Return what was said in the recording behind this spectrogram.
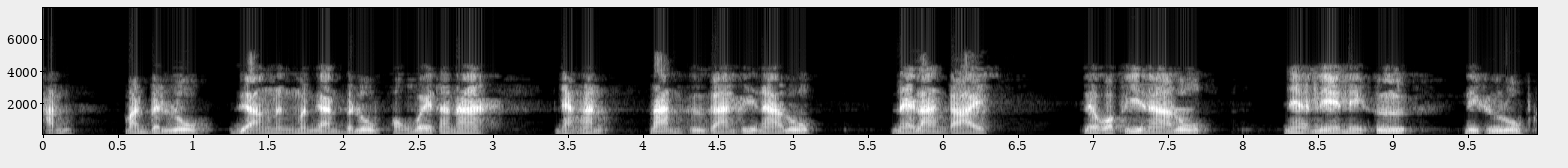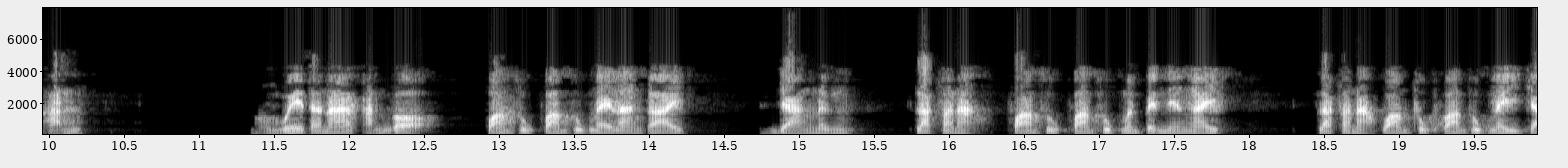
ขัน มันเป็นรูปอย่างหนึ่งเหมือนกันเป็นรูปของเวทนา อย่างนั้นนั่นคือการพิจารณารูปในร่างกาย เรียกว่าพิจารณารูป เนี่ยนี่นี่คือ นี่คือรูปขัน เวทนาขันก็ความสุขความทุกข์ในร่างกาย อย่างหนึ่ง ลักษณะความสุขความทุกข์มันเป็นยังไง ลักษณะความสุขความทุกข์ในใจ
